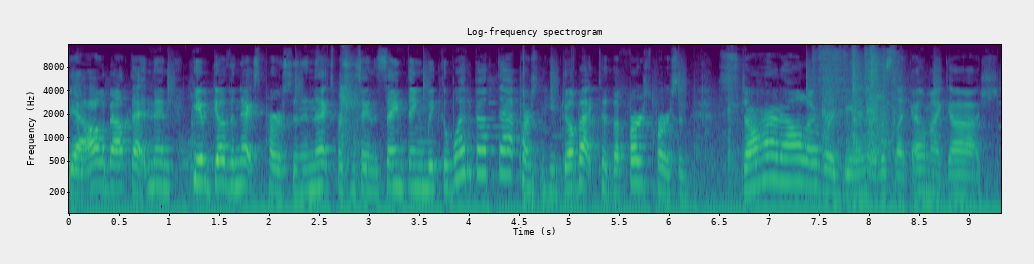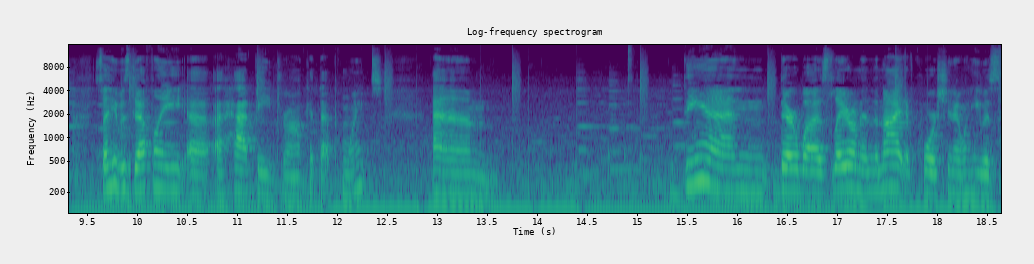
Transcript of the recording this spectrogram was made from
yeah, all about that. And then he would go to the next person, and the next person saying the same thing, and we'd go, what about that person? He'd go back to the first person, start all over again. It was like, oh my gosh. So he was definitely a, a happy drunk at that point. Um, then there was later on in the night, of course, you know, when he was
